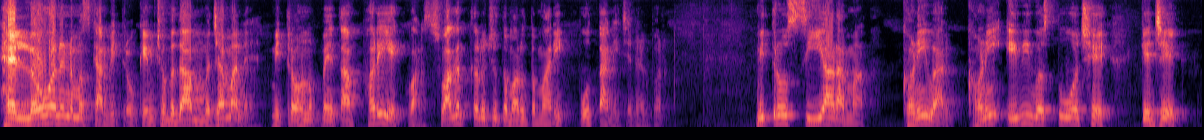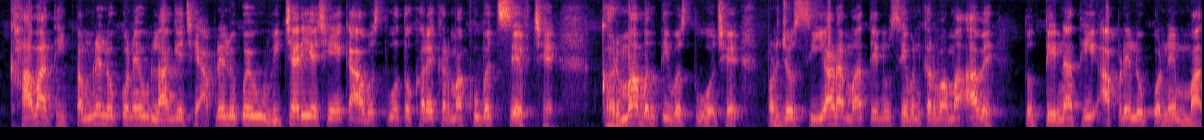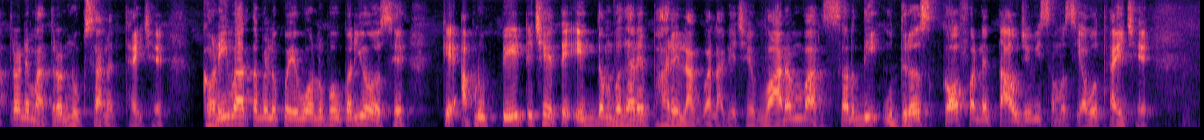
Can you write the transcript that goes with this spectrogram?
Hello અને નમસ્કાર મિત્રો, કેમ છો બધા? મજામાં ને? મિત્રો અનુપ મહેતા ફરી એકવાર સ્વાગત કરું છું તમારું તમારી પોતાની ચેનલ પર. મિત્રો, શિયાળામાં ઘણીવાર ઘણી એવી વસ્તુઓ છે કે જે ખાવાથી તમને લોકોને એવું લાગે છે, આપણે લોકો એવું વિચારીએ છીએ કે આ વસ્તુઓ તો ખરેખરમાં ખૂબ જ સેફ છે. ઘરમાં બનતી વસ્તુઓ છે, પણ જો શિયાળામાં તેનું સેવન કરવામાં આવે, તો તેનાથી આપણે લોકોને માત્ર ને માત્ર નુકસાન જ થાય છે. ઘણીવાર તમે લોકો એવો અનુભવ કર્યો હશે કે આપણું પેટ છે તે એકદમ વધારે ભારે લાગવા લાગે છે. વારંવાર શરદી, ઉધરસ, કફ અને તાવ જેવી સમસ્યાઓ થાય છે.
